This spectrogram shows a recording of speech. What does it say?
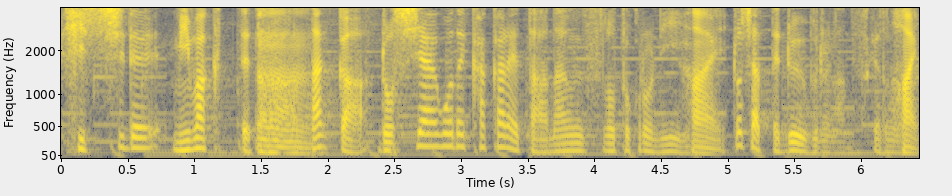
必死で見まくってたら、うん。なんかロシア語で書かれたアナウンスのところに、はい。ロシアってルーブルなんですけど、はい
